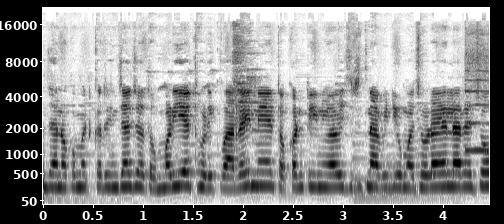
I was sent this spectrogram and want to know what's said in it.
મજાનો કમેન્ટ કરીને જાજો. તો મળીએ થોડીક વાર રહીને. તો કન્ટિન્યુ આવી જ રીતના વિડીયોમાં જોડાયેલા રહેજો.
